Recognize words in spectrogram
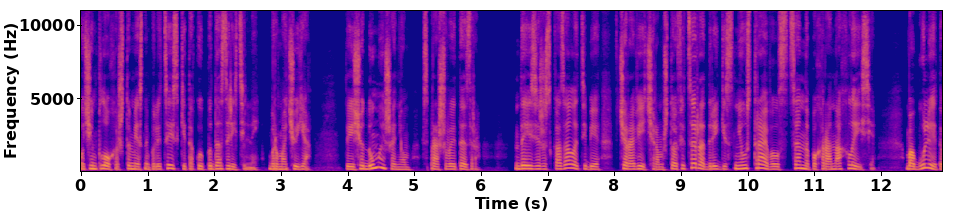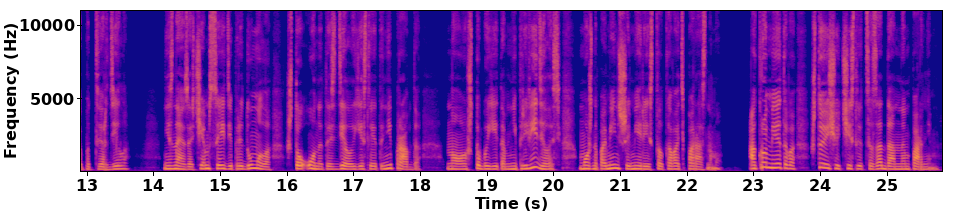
Очень плохо, что местный полицейский такой подозрительный, бормочу я. «Ты еще думаешь о нем? спрашивает Эзра. «Дейзи же сказала тебе вчера вечером, что офицер Родригес не устраивал сцен на похоронах Лейси. Бабуля это подтвердила. Не знаю, зачем Сейди придумала, что он это сделал, если это неправда, но чтобы ей там не привиделось, можно по меньшей мере истолковать по-разному. А кроме этого, что еще числится за данным парнем?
